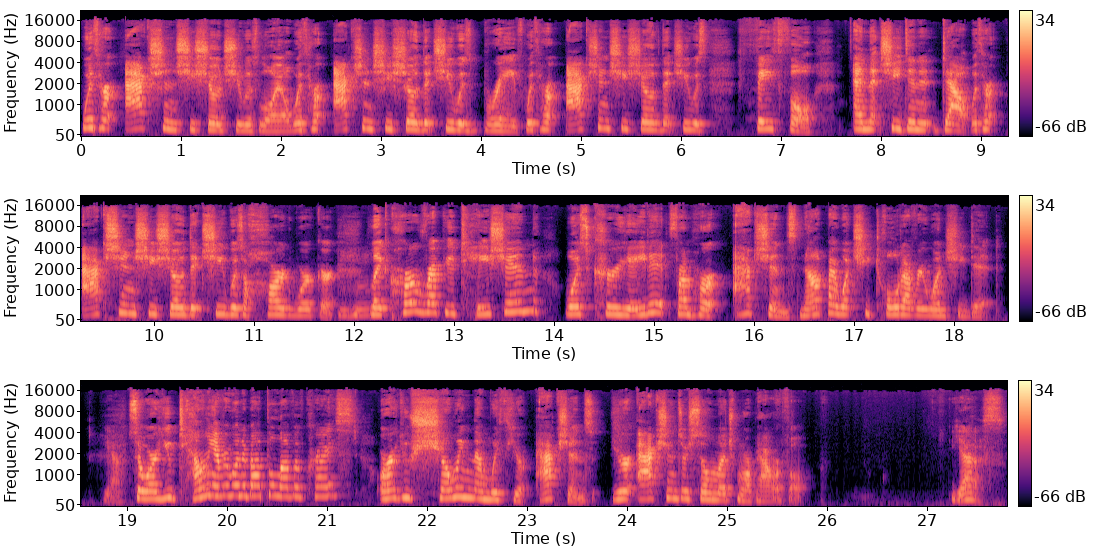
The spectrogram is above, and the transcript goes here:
with her actions, she showed she was loyal. With her actions, she showed that she was brave. With her actions, she showed that she was faithful and that she didn't doubt. With her actions, she showed that she was a hard worker. Mm-hmm. Like her reputation was created from her actions, not by what she told everyone she did. Yeah. So are you telling everyone about the love of Christ or are you showing them with your actions? Your actions are so much more powerful. Yes.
